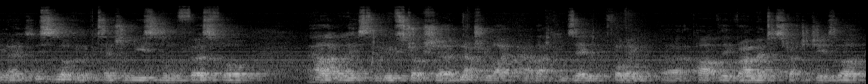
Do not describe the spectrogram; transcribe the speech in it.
you know, this is looking at potential uses on the first floor, how that relates to the roof structure, natural light, how that comes in, following uh, part of the environmental strategy as well.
